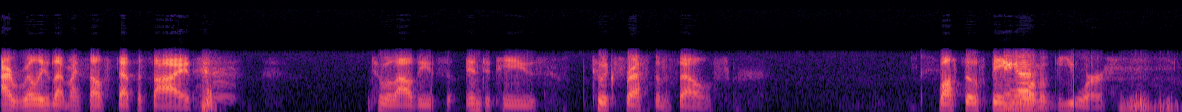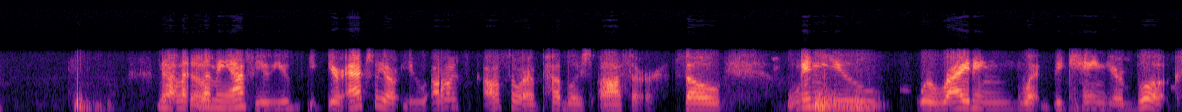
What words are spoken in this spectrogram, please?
I really let myself step aside to allow these entities to express themselves while still being and, more of a viewer. Now, let, so, let me ask you: you you're actually a, you also are a published author. So, when you were writing what became your books,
